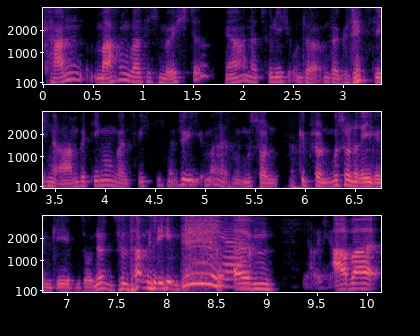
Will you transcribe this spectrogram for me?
kann machen, was ich möchte. Ja, natürlich unter, unter gesetzlichen Rahmenbedingungen, ganz wichtig natürlich immer. Also muss schon, gibt schon, muss schon Regeln geben, so, ne? Zusammenleben. Ja, ähm, ich aber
